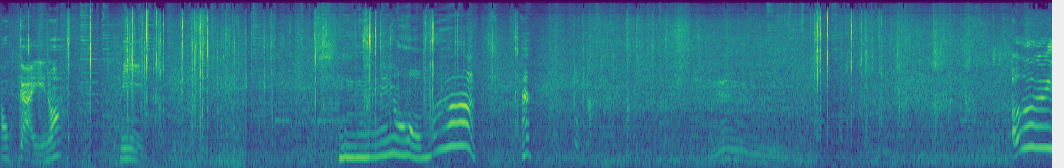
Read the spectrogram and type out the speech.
เอาไก่เนาะ นี่อืมหอมมากอะเอ้ย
